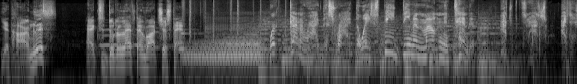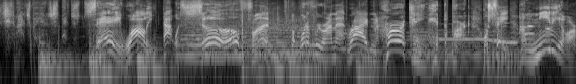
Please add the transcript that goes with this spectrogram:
Yet harmless? Exit to the left and watch your step. We're gonna ride this ride the way Speed Demon Mountain intended. Say, Wally, that was so fun. But what if we were on that ride and a hurricane hit the park? Or say, a meteor?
